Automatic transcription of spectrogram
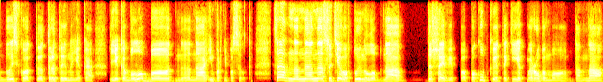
близько третини, яке, яке було б на імпортні посилки. Це не, не суттєво вплинуло б на дешеві покупки, такі як ми робимо там на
